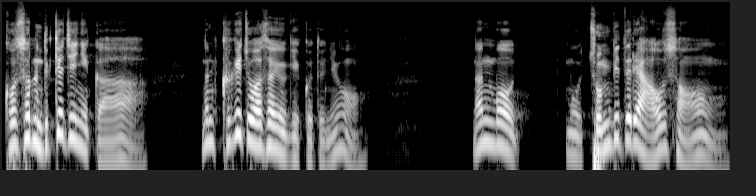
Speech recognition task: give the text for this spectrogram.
것으로 느껴지니까 난 그게 좋아서 여기 있거든요. 난 뭐 뭐 좀비들의 아우성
